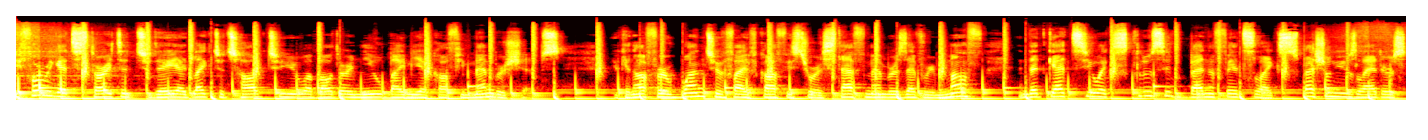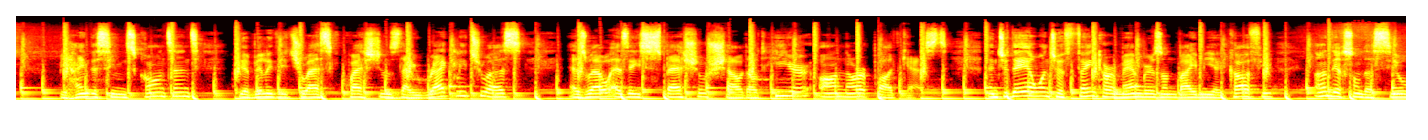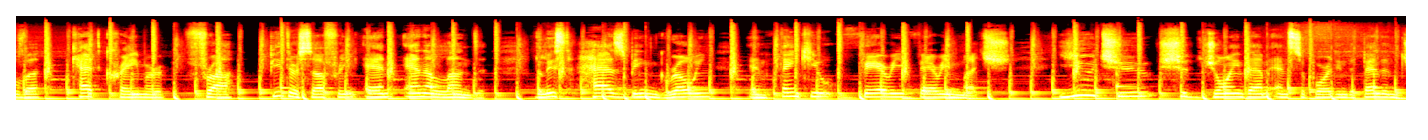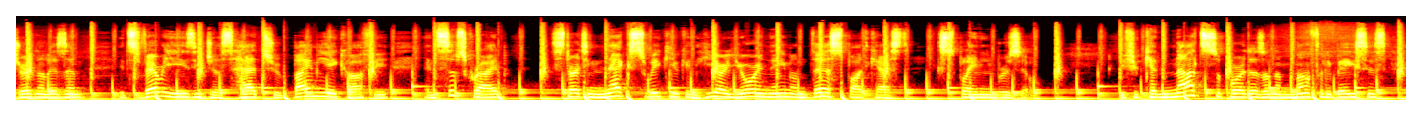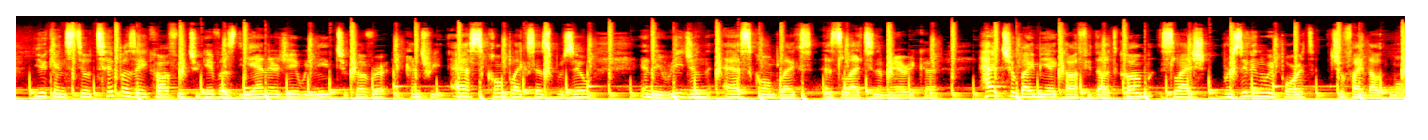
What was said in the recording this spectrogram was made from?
Before we get started today, I'd like to talk to you about our new Buy Me a Coffee memberships. You can offer one to five coffees to our staff members every month, and that gets you exclusive benefits like special newsletters, behind the scenes content, the ability to ask questions directly to us, as well as a special shout out here on our podcast. And today I want to thank our members on Buy Me a Coffee Anderson da Silva, Kat Kramer, Fra, Peter Suffering, and Anna Lund. The list has been growing, and thank you very, very much. You too should join them and support independent journalism. It's very easy, just head to Buy Me a Coffee and subscribe. Starting next week, you can hear your name on this podcast explaining Brazil. If you cannot support us on a monthly basis, you can still tip us a coffee to give us the energy we need to cover a country as complex as Brazil and a region as complex as Latin America. Head to buymeacoffee.com slash Brazilian Report to find out more.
